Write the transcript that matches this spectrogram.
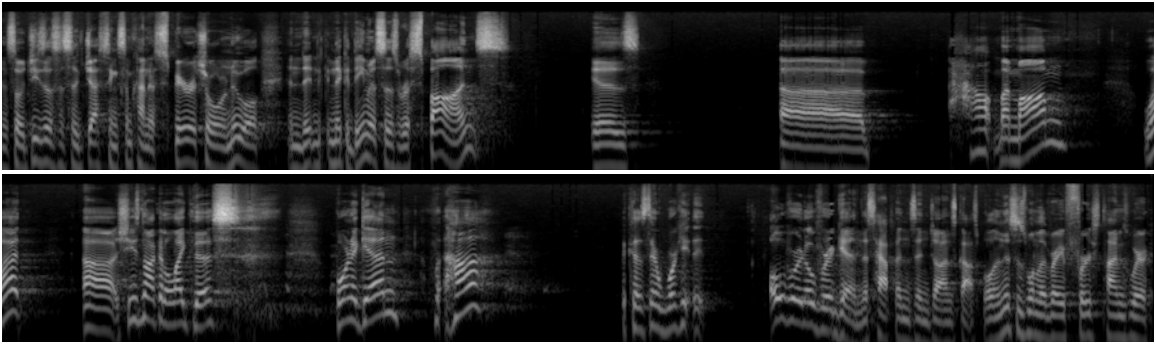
And so Jesus is suggesting some kind of spiritual renewal, and Nicodemus' response is, uh, how, my mom, what? Uh, she's not going to like this. Born again? Huh? Because they're working, over and over again, this happens in John's gospel. And this is one of the very first times where,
